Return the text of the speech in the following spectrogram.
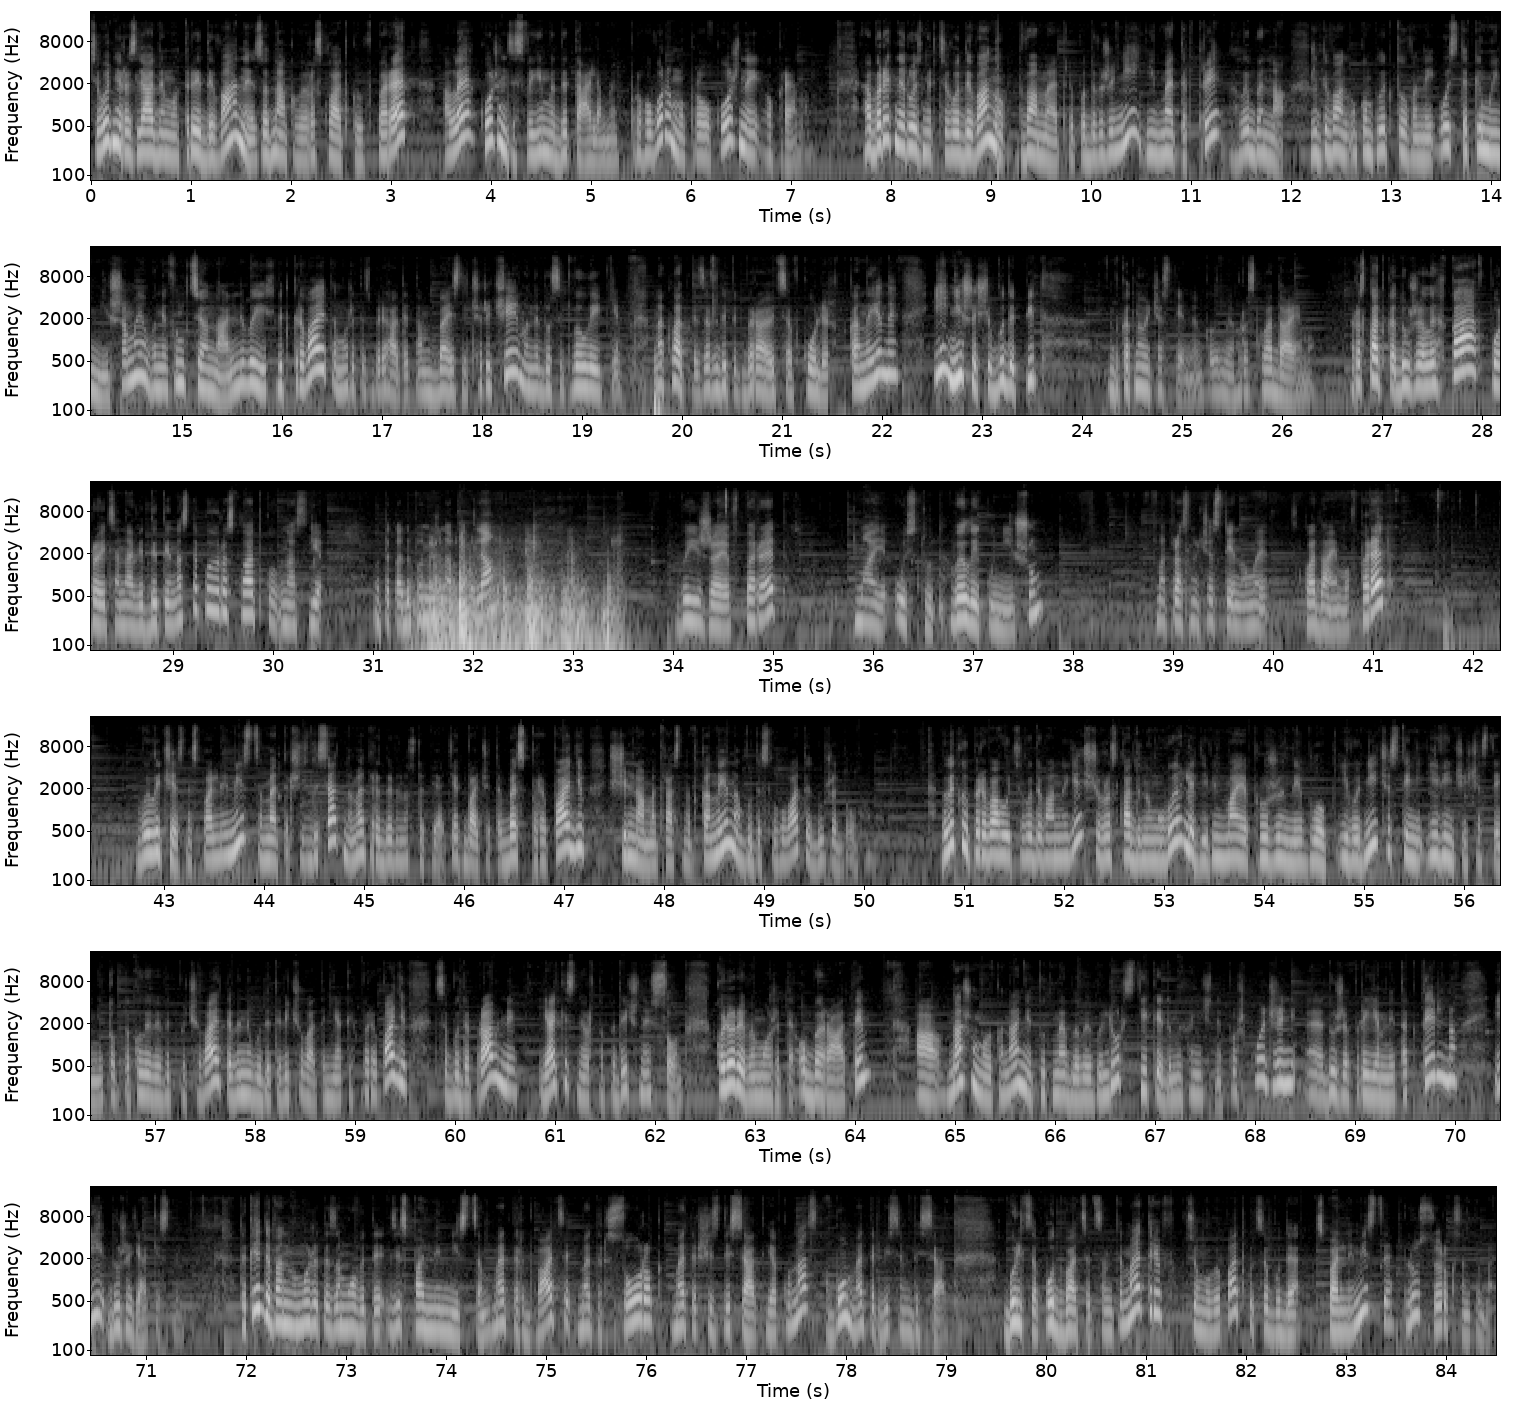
Сьогодні розглянемо три дивани з однаковою розкладкою вперед, але кожен зі своїми деталями. Проговоримо про кожний окремо. Габаритний розмір цього дивану 2 метри по довжині і метр 3 глибина. Диван укомплектований ось такими нішами. Вони функціональні. Ви їх відкриваєте, можете зберігати там безліч речей. Вони досить великі. Накладки завжди підбираються в колір тканини, і ніша ще буде під викатною частиною, коли ми його розкладаємо. Розкладка дуже легка, впорається навіть дитина з такою розкладкою. У нас є отака допоміжна петля, виїжджає вперед, має ось тут велику нішу. Матрасну частину ми складаємо вперед. Величезне спальне місце 1,60 на 1,95 м. Як бачите, без перепадів, щільна матрасна тканина буде слугувати дуже довго. Великою перевагою цього дивану є, що в розкладеному вигляді він має пружинний блок і в одній частині, і в іншій частині. Тобто, коли ви відпочиваєте, ви не будете відчувати ніяких перепадів. Це буде правильний, якісний ортопедичний сон. Кольори ви можете обирати. А в нашому виконанні тут меблевий велюр, стійкий до механічних пошкоджень, е, дуже приємний тактильно і дуже якісний. Такий диван ви можете замовити зі спальним місцем 1,20 м, 1,40 м, 1,60 м, як у нас, або 1,80 м. Бильця по 20 см. В цьому випадку це буде спальне місце плюс 40 см.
